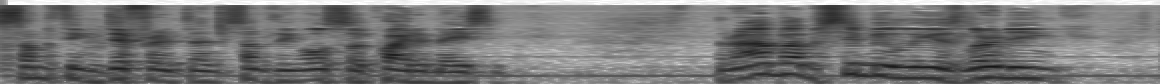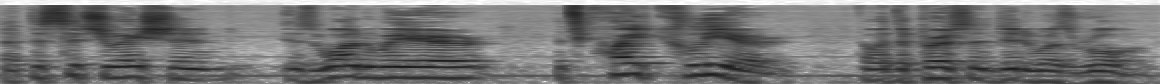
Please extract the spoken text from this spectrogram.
something different and something also quite amazing. The Rambam seemingly is learning that this situation is one where it's quite clear that what the person did was wrong.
